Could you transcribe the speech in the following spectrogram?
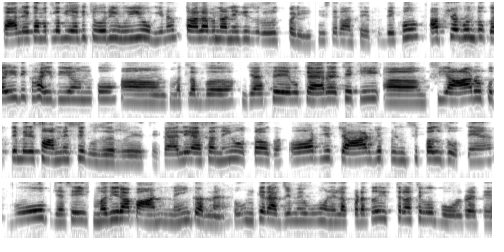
ताले का मतलब यह है कि चोरी हुई होगी ना ताला बनाने की ज़रूरत पड़ी इस तरह से। तो देखो अब शगुन तो कई दिखाई दिए उनको। आ, मतलब जैसे वो कह रहे थे कि सियार और कुत्ते मेरे सामने से गुजर रहे थे। पहले ऐसा नहीं होता होगा। और ये चार जो प्रिंसिपल्स होते हैं वो जैसे मदिरा पान नहीं करना है तो उनके राज्य में वो होने लग पड़ा। तो इस तरह से वो बोल रहे थे।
